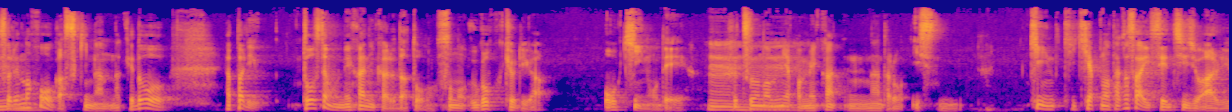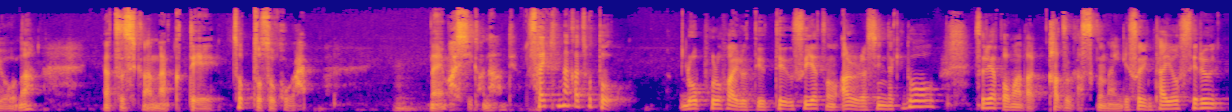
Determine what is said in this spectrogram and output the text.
それの方が好きなんだけど、やっぱりどうしてもメカニカルだとその動く距離が大きいので、うん普通のやっぱメカ、なんだろう、いキー、キーキャップの高さは1センチ以上あるようなやつしかなくて、ちょっとそこが悩ましいかなって。最近なんかちょっと、ロープロファイルって言って薄いやつもあるらしいんだけど、それやっぱまだ数が少ないんで、それに対応してる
